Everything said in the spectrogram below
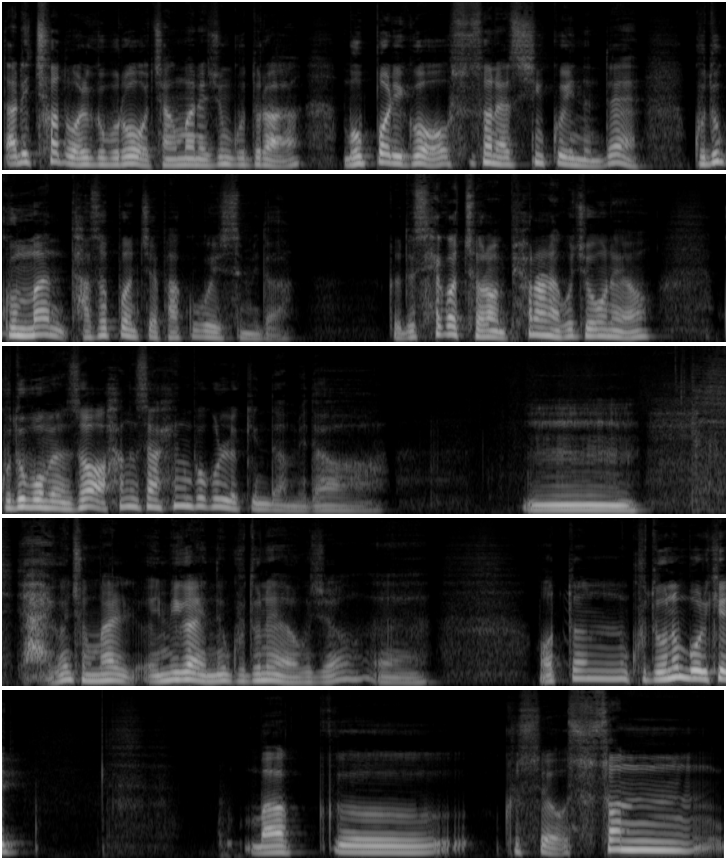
딸이 첫 월급으로 장만해준 구두라 못 버리고 수선해서 신고 있는데 구두 굽만 다섯 번째 바꾸고 있습니다. 그래도 새 것처럼 편안하고 좋으네요. 구두 보면서 항상 행복을 느낀답니다. 음, 야, 이건 정말 의미가 있는 구두네요. 그죠? 예. 어떤 구두는 뭐 이렇게 막, 그, 글쎄요. 수선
